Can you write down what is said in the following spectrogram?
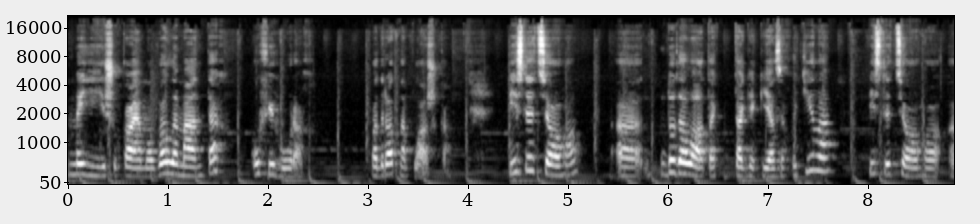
Ми її шукаємо в елементах у фігурах. Квадратна плашка. Після цього е, додала так, так, як я захотіла. Після цього е,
